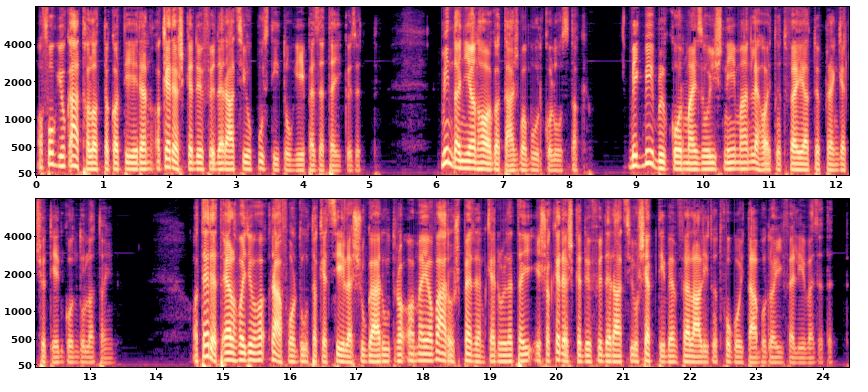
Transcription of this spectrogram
A foglyok áthaladtak a téren a kereskedő föderáció pusztító gépezetei között. Mindannyian hallgatásba burkolóztak. Még Bibl kormányzó is némán lehajtott fejjel töprengett sötét gondolatain. A teret elhagyva ráfordultak egy széles sugárútra, amely a város perem kerületei és a kereskedő föderáció septében felállított fogolytáborai felé vezetett.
